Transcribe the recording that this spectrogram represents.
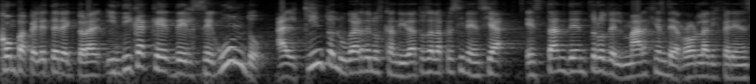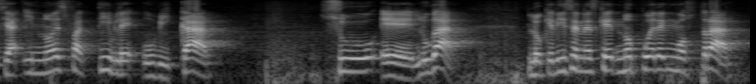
con papeleta electoral indica que del segundo al quinto lugar de los candidatos a la presidencia están dentro del margen de error la diferencia y no es factible ubicar su eh, lugar. Lo que dicen es que no pueden mostrar,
